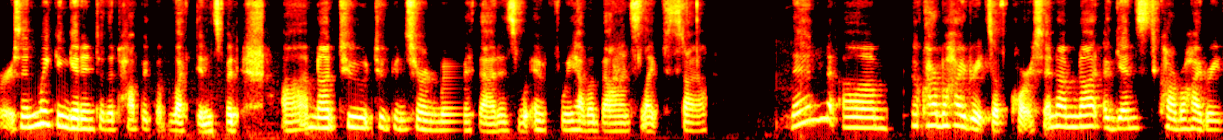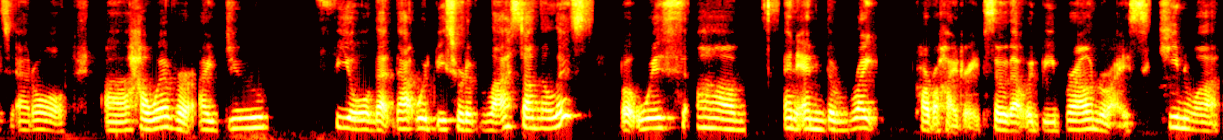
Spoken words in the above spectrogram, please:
and we can get into the topic of lectins, but uh, I'm not too too concerned with that as if we have a balanced lifestyle. Then um, the carbohydrates, of course, and I'm not against carbohydrates at all. Uh, however, I do feel that that would be sort of last on the list, but with um, and and the right carbohydrates. So that would be brown rice, quinoa,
